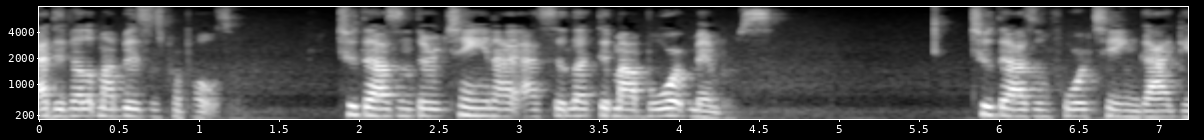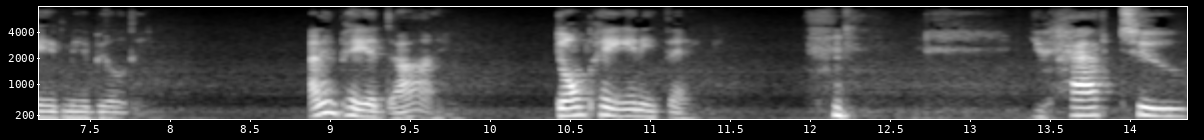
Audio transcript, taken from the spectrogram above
I developed my business proposal. 2013, I, I selected my board members. 2014, God gave me a building. I didn't pay a dime. Don't pay anything. you have to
